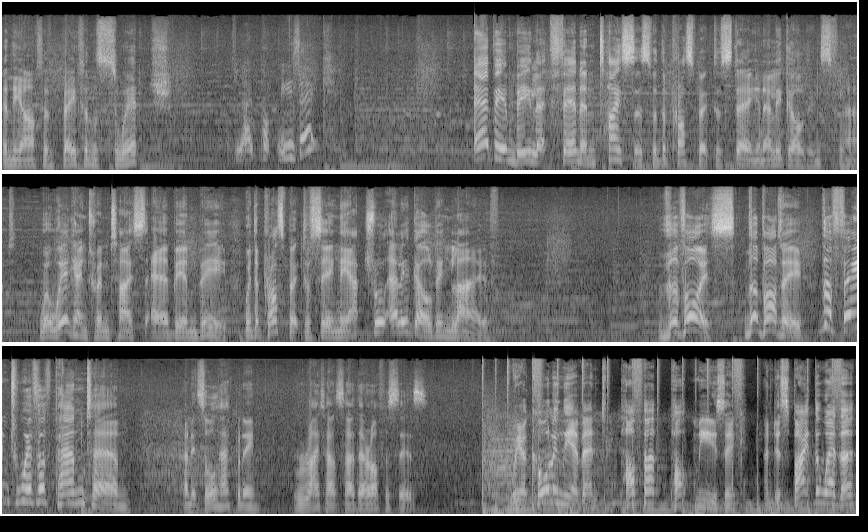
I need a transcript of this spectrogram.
in the art of bait and switch. Do you like pop music? Airbnb let Finn entice us with the prospect of staying in Ellie Goulding's flat. Well, we're going to entice Airbnb with the prospect of seeing the actual Ellie Goulding live. The voice, the body, the faint whiff of Pantene. And it's all happening right outside their offices. We are calling the event Pop Up Pop Music, and despite the weather,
